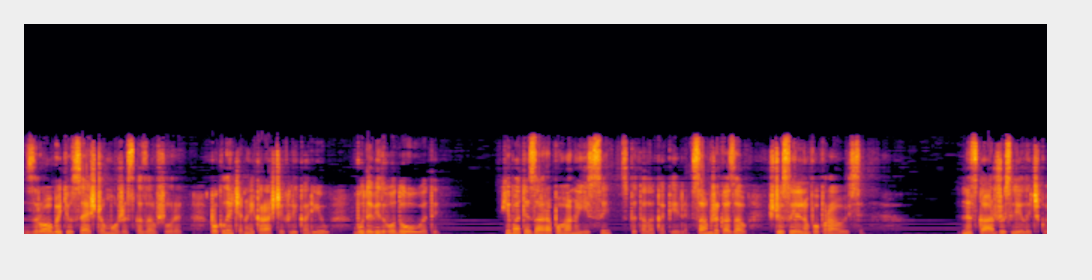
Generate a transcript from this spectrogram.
Зробить усе, що може, сказав Шурик. Покличе найкращих лікарів, буде відгодовувати. Хіба ти зараз погано їси? спитала Капіля. Сам же казав, що сильно поправився. Не скаржусь, Лілечко,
